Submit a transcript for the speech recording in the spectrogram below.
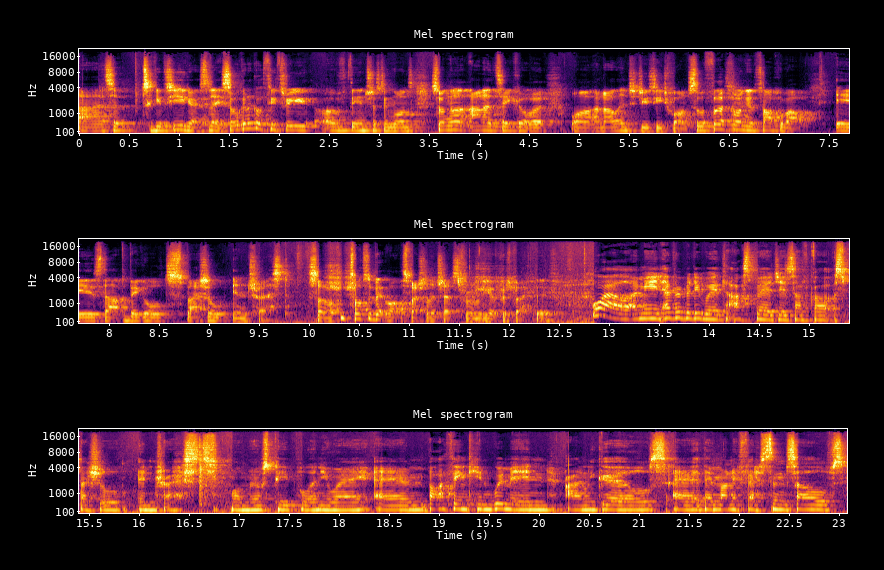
uh, to, to give to you guys today. So we're going to go through three of the interesting ones. So I'm going to Anna take over and I'll introduce each one. So the first one I'm going to talk about is that big old special interest. So talk a bit about special interest from your perspective. Well, I mean, everybody with Asperger's have got special interests. Well, most people anyway. Um, but I think in women and girls, uh, they manifest themselves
